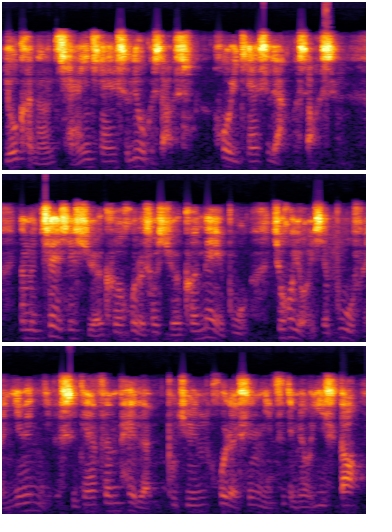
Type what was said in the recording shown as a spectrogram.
有可能前一天是六个小时，后一天是两个小时。那么这些学科或者说学科内部就会有一些部分，因为你的时间分配的不均，或者是你自己没有意识到，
